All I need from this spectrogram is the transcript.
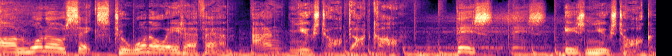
on 106 to 108 FM and Newstalk.com. This, this is Newstalk.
